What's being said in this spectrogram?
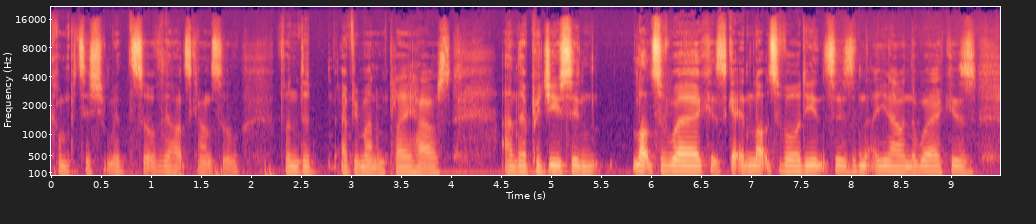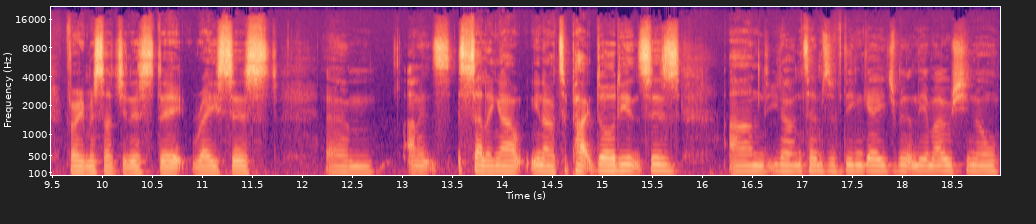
competition with sort of the Arts Council funded Everyman and Playhouse, and they're producing lots of work. It's getting lots of audiences, and you know, and the work is very misogynistic, racist, um, and it's selling out, you know, to packed audiences. And you know, in terms of the engagement and the emotional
